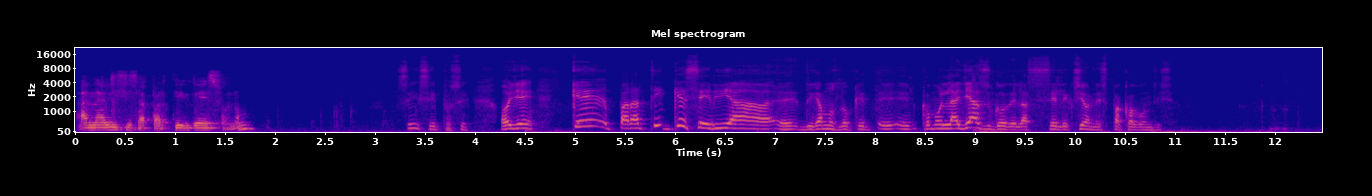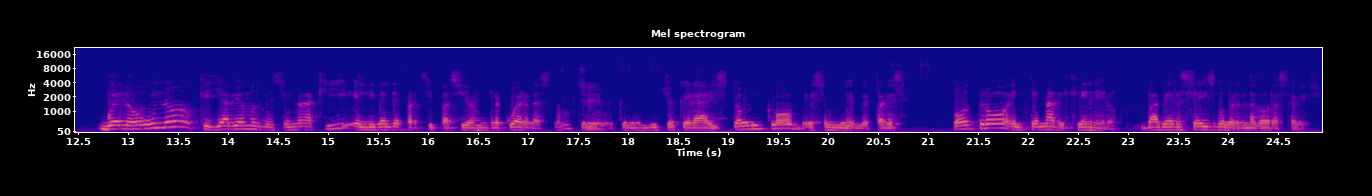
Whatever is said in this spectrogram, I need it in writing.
análisis a partir de eso, ¿no? Sí, sí, pues sí. Oye, ¿qué, para ti, qué sería, eh, digamos, lo que, eh, como el hallazgo de las elecciones, Paco Abundis? Bueno, uno que ya habíamos mencionado aquí, el nivel de participación, recuerdas, ¿no? Sí. que lo han dicho que era histórico, eso me, me, parece. Otro, el tema de género. Va a haber seis gobernadoras, ¿sabes?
